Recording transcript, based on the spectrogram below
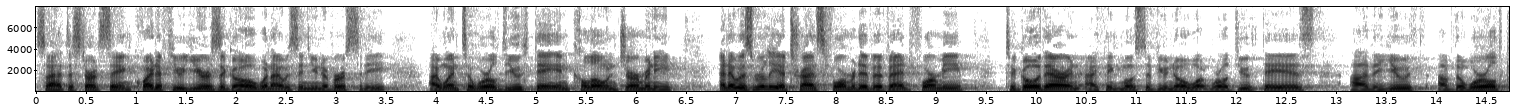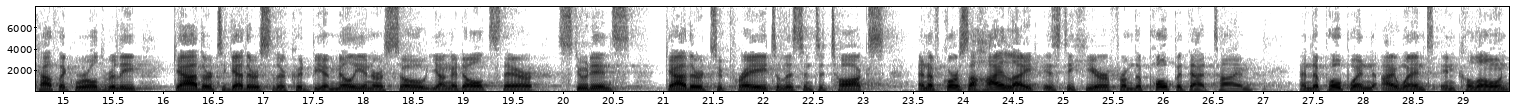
So I have to start saying quite a few years ago, when I was in university, I went to World Youth Day in Cologne, Germany. And it was really a transformative event for me to go there. And I think most of you know what World Youth Day is uh, the youth of the world, Catholic world, really gathered together so there could be a million or so young adults there, students gathered to pray, to listen to talks. And of course, a highlight is to hear from the Pope at that time. And the Pope, when I went in Cologne,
